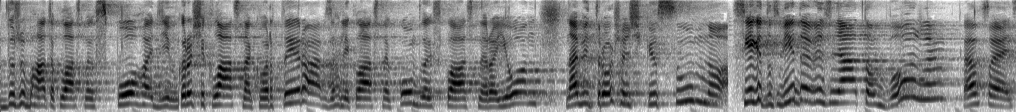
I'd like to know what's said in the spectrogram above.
дуже багато класних спогадів. Коротше, класна квартира, взагалі класний комплекс, класний район. Навіть трошечки сумно. Скільки тут відео відзнято? Боже, капець.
